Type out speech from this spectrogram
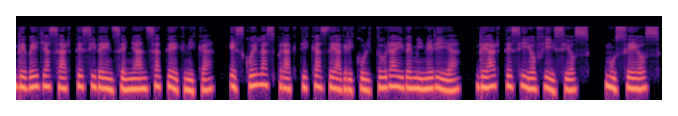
de bellas artes y de enseñanza técnica, escuelas prácticas de agricultura y de minería, de artes y oficios, museos,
